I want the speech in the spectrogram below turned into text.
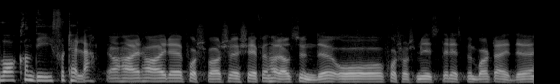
hva kan de fortelle? Ja, her har forsvarssjefen Harald Sunde og forsvarsminister Espen Barth Eide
